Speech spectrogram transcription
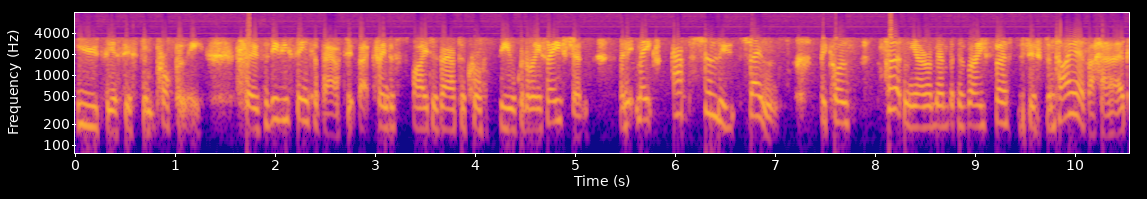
use the assistant properly. So that if you think about it, that kind of spiders out across the organisation. And it makes absolute sense because certainly I remember the very first assistant I ever had,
